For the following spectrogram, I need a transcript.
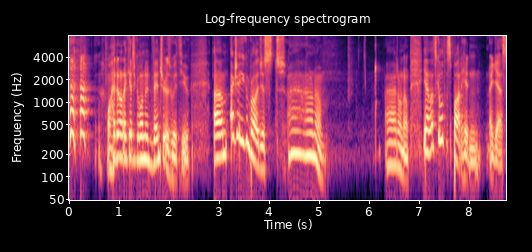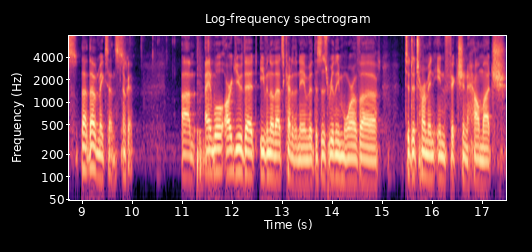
Why don't I get to go on adventures with you? Um, actually, you can probably just, uh, I don't know. I don't know. Yeah, let's go with the spot hidden, I guess. That, that would make sense. okay. Um, and we'll argue that even though that's kind of the name of it, this is really more of a to determine in fiction how much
